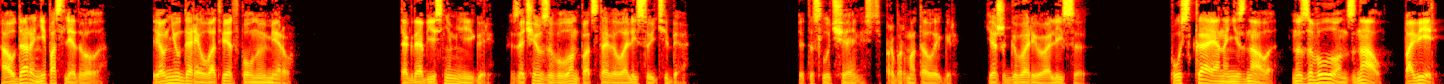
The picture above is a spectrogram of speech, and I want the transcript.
А удара не последовало, и он не ударил в ответ в полную меру. Тогда объясни мне, Игорь, зачем Завулон подставил Алису и тебя? «Это случайность», — пробормотал Игорь. «Я же говорю, Алиса Пускай она не знала, но Завулон знал, поверь.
